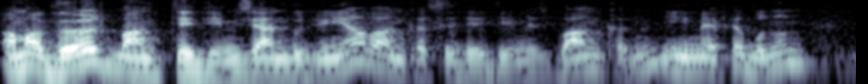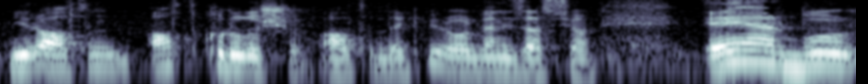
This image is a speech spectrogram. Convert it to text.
Ama World Bank dediğimiz yani bu Dünya Bankası dediğimiz bankanın IMF bunun bir altın alt kuruluşu, altındaki bir organizasyon. Eğer bu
